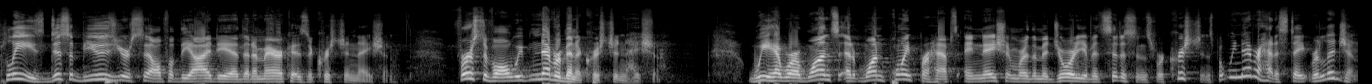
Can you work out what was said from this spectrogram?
please disabuse yourself of the idea that America is a Christian nation. First of all, we've never been a Christian nation. We were once, at one point perhaps, a nation where the majority of its citizens were Christians, but we never had a state religion.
